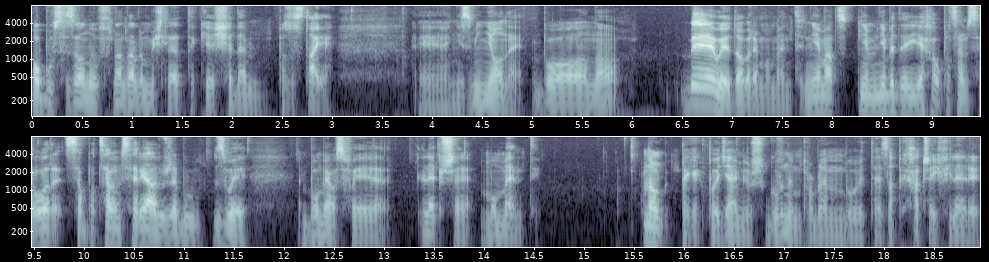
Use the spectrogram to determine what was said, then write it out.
obu sezonów nadal myślę takie 7 pozostaje yy, niezmienione, bo no były dobre momenty. Nie, ma, nie, nie będę jechał po całym, seor- po całym serialu, że był zły, bo miał swoje lepsze momenty. No, tak jak powiedziałem już, głównym problemem były te zapychacze i filery,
